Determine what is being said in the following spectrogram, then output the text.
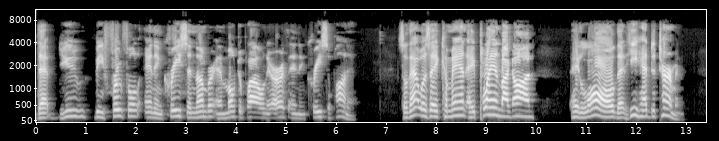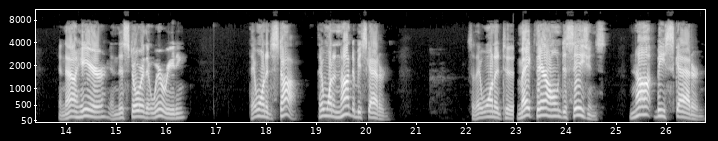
that you be fruitful and increase in number and multiply on the earth and increase upon it. So that was a command, a plan by God, a law that he had determined. And now, here in this story that we're reading, they wanted to stop. They wanted not to be scattered. So they wanted to make their own decisions, not be scattered.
